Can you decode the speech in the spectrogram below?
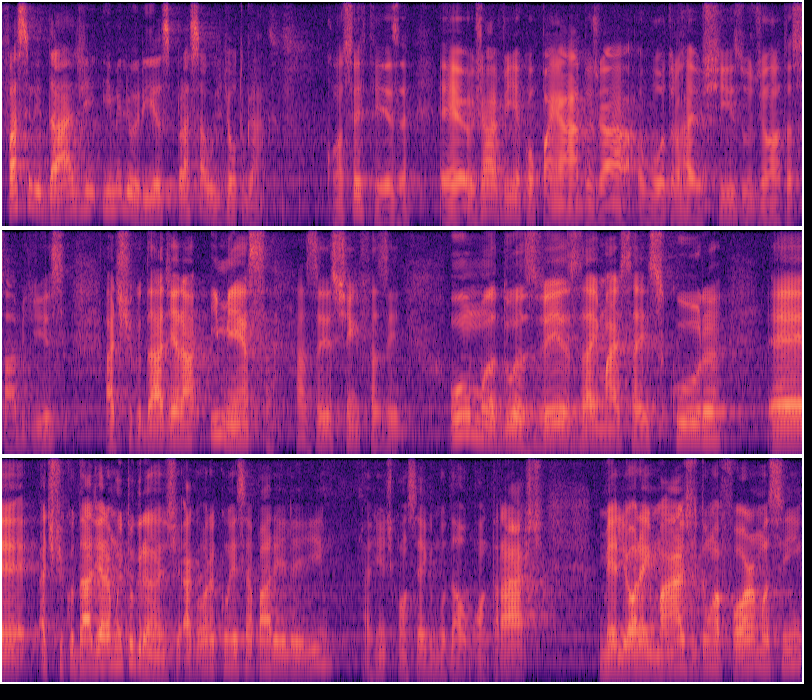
facilidade e melhorias para a saúde de Alto Gás. Com certeza. É, eu já vim acompanhado já o outro raio-x, o Jonathan sabe disso. A dificuldade era imensa. Às vezes tinha que fazer uma, duas vezes, a imagem saía escura. É, a dificuldade era muito grande. Agora com esse aparelho aí, a gente consegue mudar o contraste, melhora a imagem de uma forma assim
